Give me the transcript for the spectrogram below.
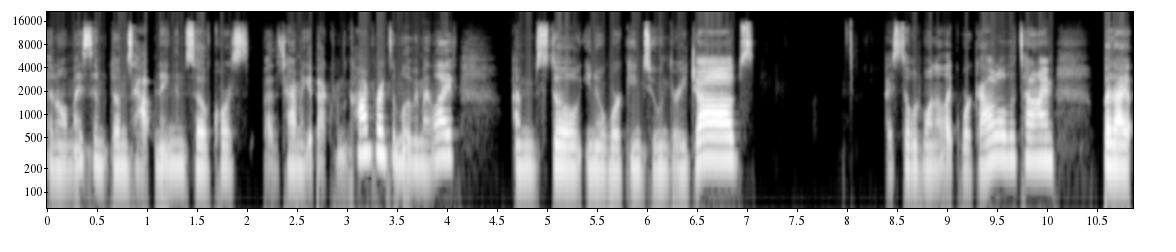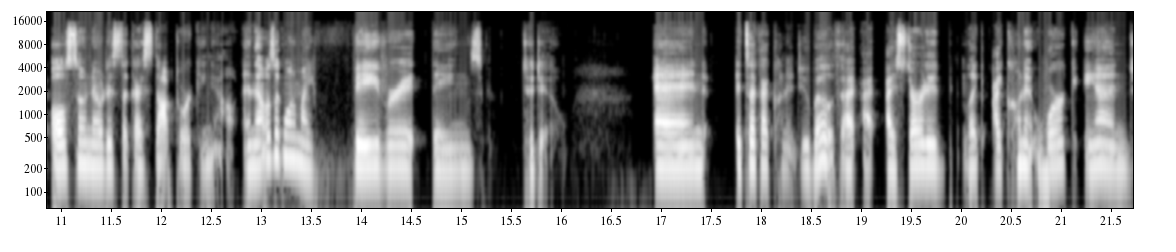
and all my symptoms happening. And so, of course, by the time I get back from the conference, I'm living my life. I'm still, you know, working two and three jobs. I still would want to like work out all the time. But I also noticed like I stopped working out. And that was like one of my favorite things to do. And it's like I couldn't do both. I, I, I started like I couldn't work and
